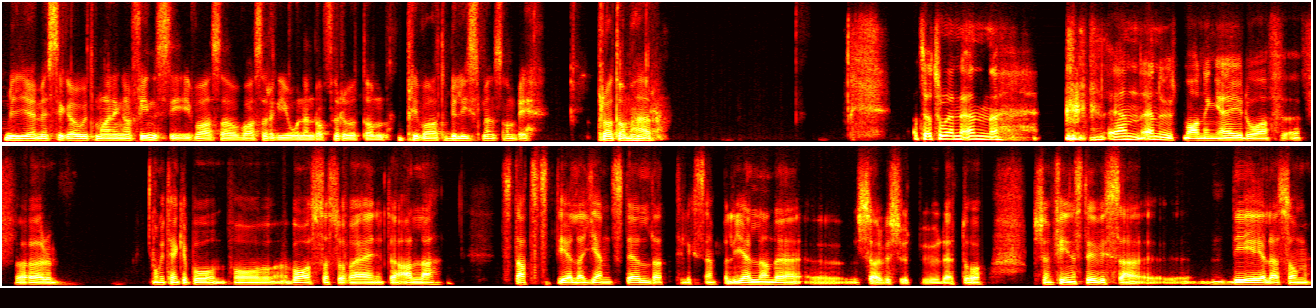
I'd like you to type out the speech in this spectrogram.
miljömässiga utmaningar finns i Vasa och Vasaregionen då förutom privatbilismen som vi pratar om här? Alltså jag tror en, en, en, en utmaning är ju då för, för om vi tänker på, på Vasa så är inte alla stadsdelar jämställda till exempel gällande eh, serviceutbudet. Och sen finns det vissa eh, delar som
